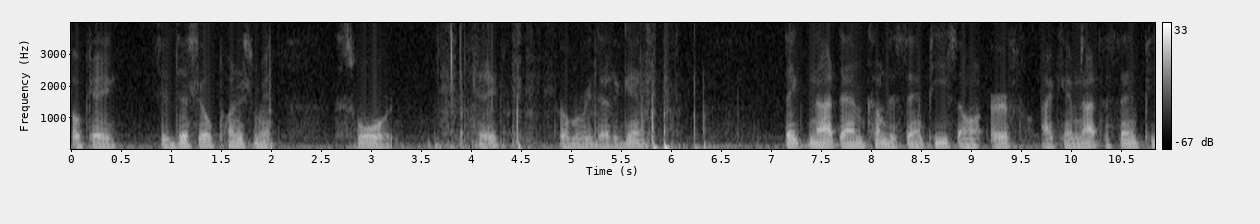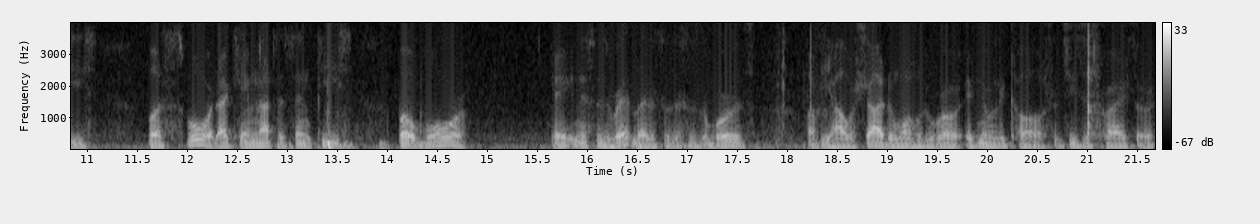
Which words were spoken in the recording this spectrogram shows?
Okay, judicial punishment, sword. Okay, so I'm to read that again. Think not that I'm come to send peace on earth. I came not to send peace, but sword. I came not to send peace, but war. Okay, and this is red letter, so this is the words of Yahweh Shai, the one who the world ignorantly calls Jesus Christ or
